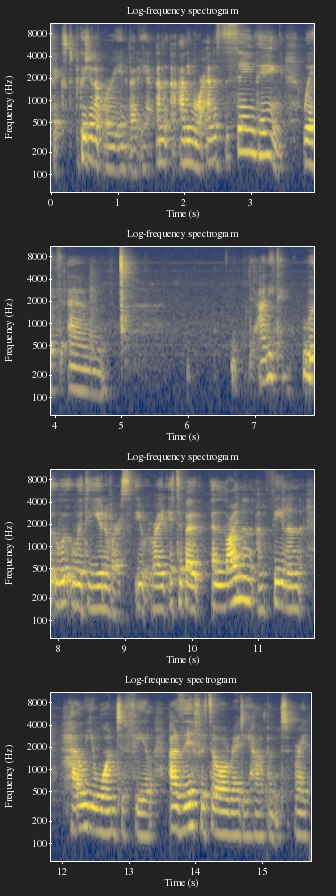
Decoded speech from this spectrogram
fixed because you're not worrying about it yet and anymore. And it's the same thing with um anything with, with the universe right? It's about aligning and feeling how you want to feel as if it's already happened right?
